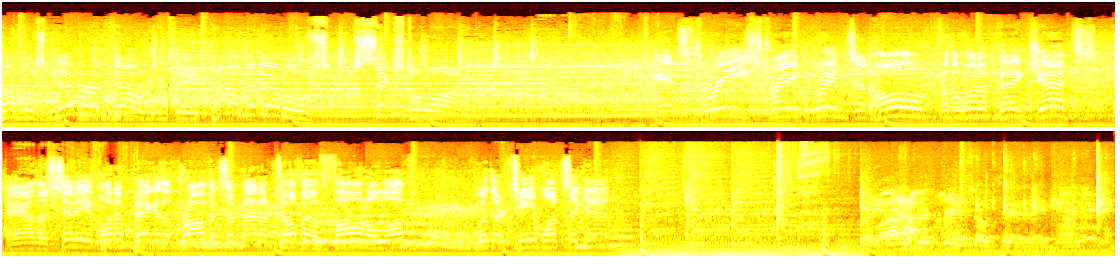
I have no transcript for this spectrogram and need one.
outcome was never in doubt. They pound the Devils 6 to 1. It's three straight wins at home for the Winnipeg Jets. And the city of Winnipeg and the province of Manitoba have fallen in love with their team once again. A lot of good things out there today, boys.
